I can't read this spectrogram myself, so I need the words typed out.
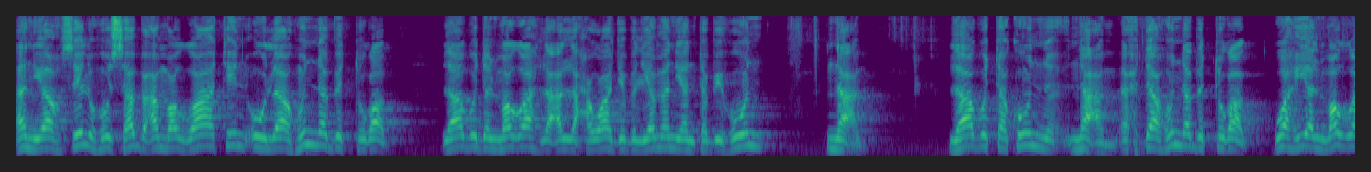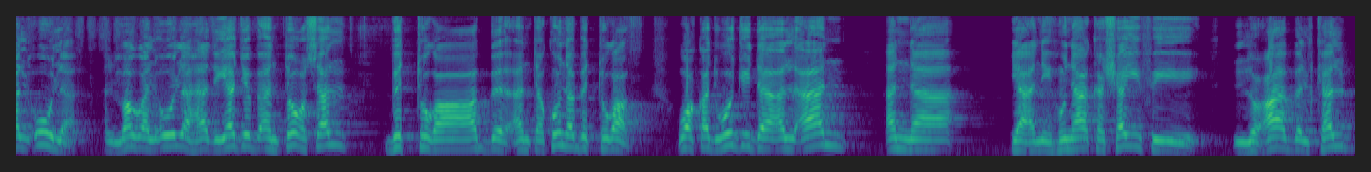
أن يغسله سبع مرات أولاهن بالتراب. لابد المرة لعل حواجب اليمن ينتبهون. نعم. لابد تكون نعم إحداهن بالتراب وهي المرة الأولى. المرة الأولى هذه يجب أن تغسل بالتراب أن تكون بالتراب. وقد وجد الآن أن يعني هناك شيء في لعاب الكلب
